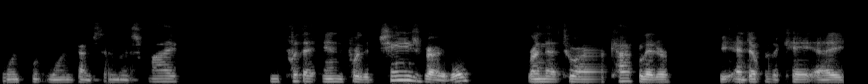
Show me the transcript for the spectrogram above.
with 1.1 times 10 to minus 5. We put that in for the change variable, run that through our calculator. We end up with a Ka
